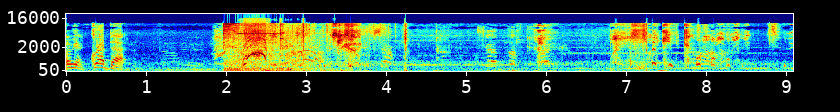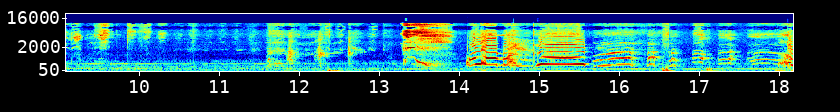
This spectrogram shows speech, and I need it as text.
Oh yeah, grab that. Get the fuck. My fucking god. Oh, oh my god. Oh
